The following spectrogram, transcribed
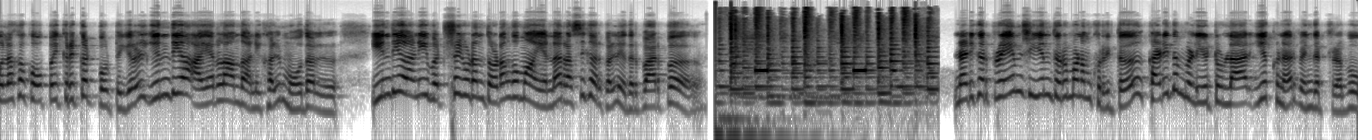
உலக கோப்பை கிரிக்கெட் போட்டியில் இந்தியா அயர்லாந்து அணிகள் மோதல். இந்திய அணி வெற்றியுடன் தொடங்குமா என ரசிகர்கள் எதிர்பார்ப்பு. நடிகர் பிரேம்ஜியின் திருமணம் குறித்து கடிதம் வெளியிட்டுள்ளார் இயக்குனர் வெங்கட் பிரபு.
